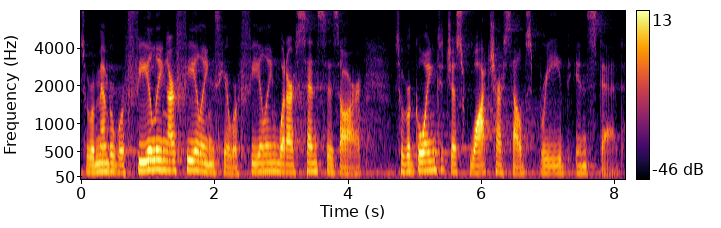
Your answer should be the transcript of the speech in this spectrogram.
So remember, we're feeling our feelings here, we're feeling what our senses are. So we're going to just watch ourselves breathe instead.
